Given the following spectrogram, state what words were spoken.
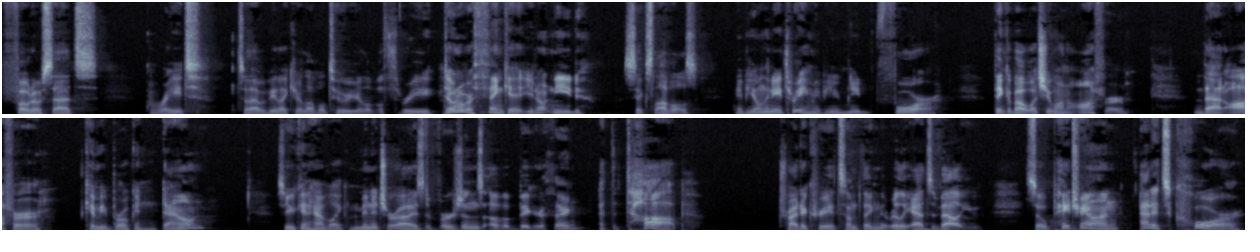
photo sets, great. So that would be like your level two or your level three. Don't overthink it. You don't need six levels. Maybe you only need three. Maybe you need four. Think about what you want to offer. That offer can be broken down. So you can have like miniaturized versions of a bigger thing. At the top, try to create something that really adds value. So Patreon at its core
